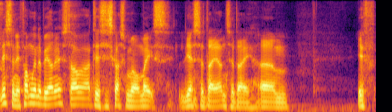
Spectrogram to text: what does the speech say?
listen, if I'm going to be honest, I had this discussion with my mates yesterday and today. Um, if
